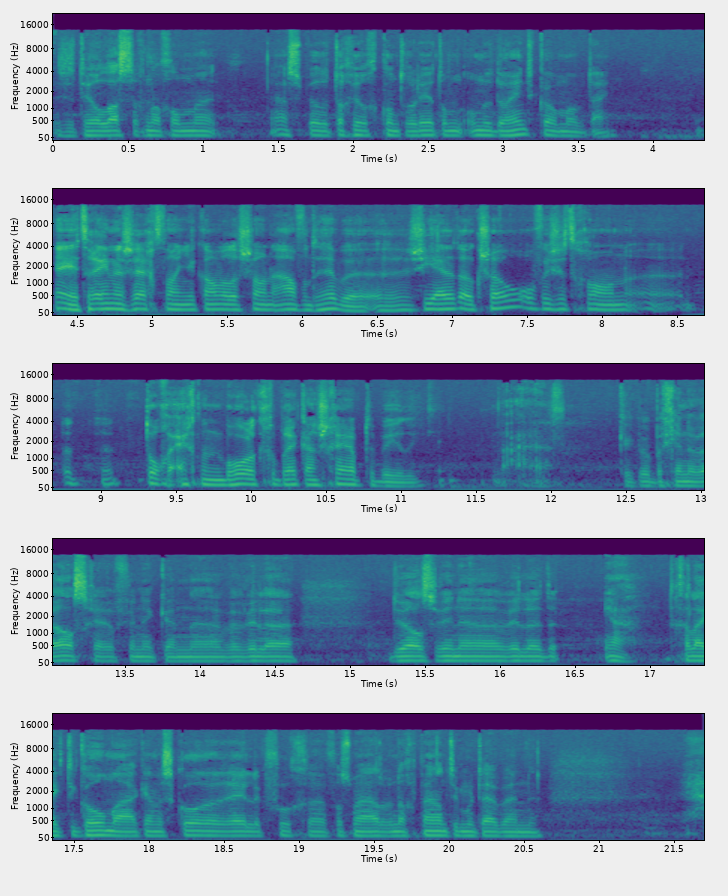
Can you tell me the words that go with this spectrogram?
is het heel lastig nog om... Uh, ja, ze speelden toch heel gecontroleerd om, om er doorheen te komen op het eind. Ja, je trainer zegt van je kan wel eens zo'n avond hebben. zie jij dat ook zo? Of is het gewoon toch echt een behoorlijk gebrek aan scherpte bij jullie? Nou, kijk, we beginnen wel scherp, vind ik. En we willen duels winnen, we willen de, ja, gelijk de goal maken. En we scoren redelijk vroeg. volgens mij hadden we nog een penalty moeten hebben. En, ja,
